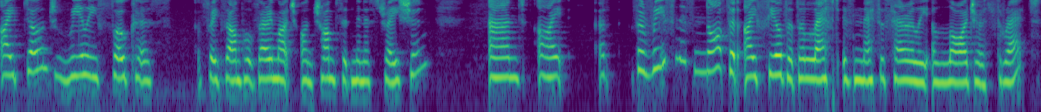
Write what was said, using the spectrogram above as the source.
I don't really focus, for example, very much on Trump's administration. And I, uh, the reason is not that I feel that the left is necessarily a larger threat.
